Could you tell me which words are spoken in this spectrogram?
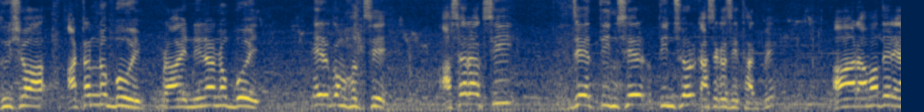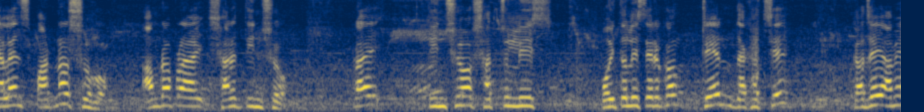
দুইশো আটানব্বই, প্রায় নিরানব্বই, এরকম হচ্ছে। আশা রাখছি যে তিনশো, তিনশোর কাছাকাছি থাকবে। আর আমাদের অ্যালায়েন্স পার্টনার সহ আমরা প্রায় সাড়ে তিনশো, প্রায় তিনশো সাতচল্লিশ পঁয়তাল্লিশ এরকম ট্রেন দেখাচ্ছে। কাজেই আমি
